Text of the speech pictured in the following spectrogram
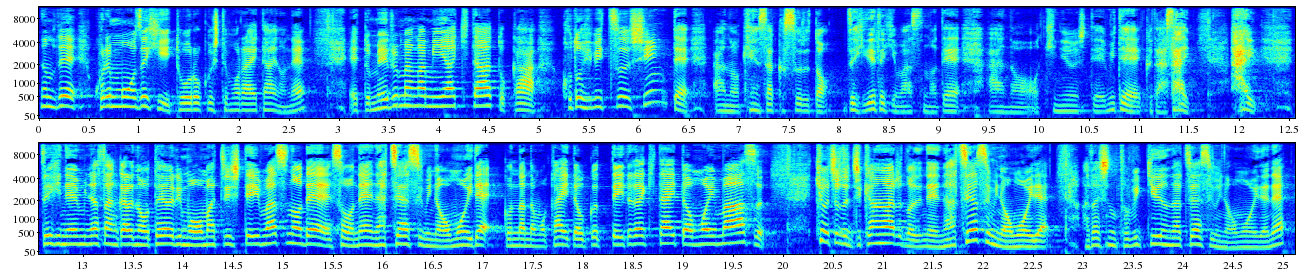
なので、これもぜひ登録してもらいたいのね。えっ、と、メルマガ宮北とか、ことひび通信って、あの、検索すると、ぜひ出てきますので、あの、記入してみてください。はい。ぜひね、皆さんからのお便りもお待ちしていますので、そうね、夏休みの思い出、こんなのも書いて送っていただきたいと思います。今日ちょっと時間があるのでね、夏休みの思い出。私のとびっきりの夏休みの思い出ね。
